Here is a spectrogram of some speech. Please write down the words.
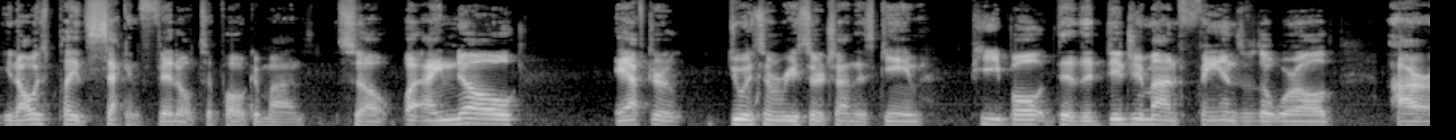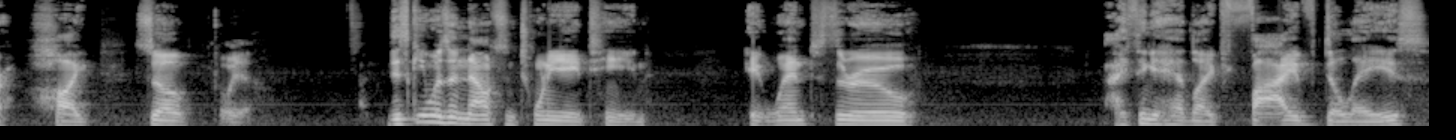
you know, always played second fiddle to Pokemon. So, but I know after doing some research on this game, people, the, the Digimon fans of the world are hyped. So, Oh yeah. this game was announced in 2018. It went through, I think it had like five delays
